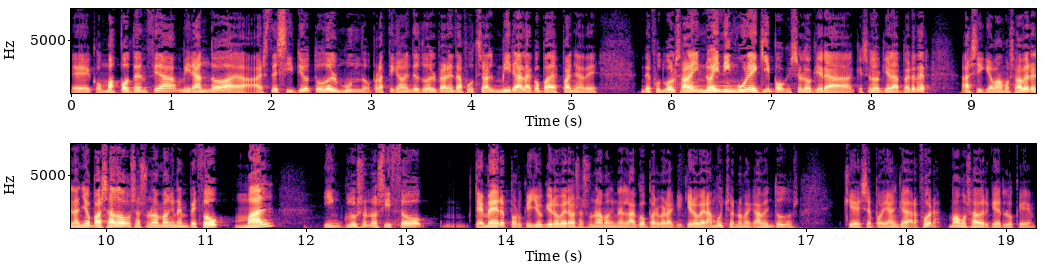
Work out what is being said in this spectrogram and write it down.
eh, con más potencia mirando a, este sitio todo el mundo, prácticamente todo el planeta futsal mira la Copa de España de, fútbol sala y no hay ningún equipo que se lo quiera que se lo quiera perder. Así que vamos a ver, el año pasado Osasuna Magna empezó mal, incluso nos hizo temer, porque yo quiero ver a Osasuna Magna en la Copa, es verdad que quiero ver a muchos, no me caben todos, que se podían quedar fuera. Vamos a ver qué es lo que,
